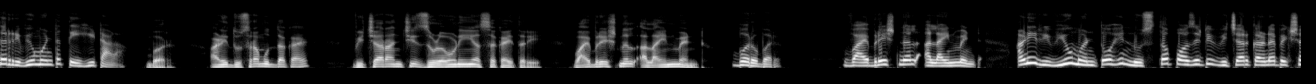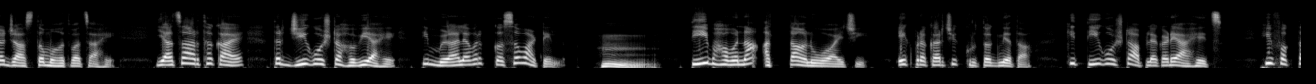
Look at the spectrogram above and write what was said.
तर रिव्ह्यू म्हणतं तेही टाळा. बरं. आणि दुसरा मुद्दा काय? विचारांची जुळवणी असं काहीतरी. व्हायब्रेशनल अलाइनमेंट बरोबर. व्हायब्रेशनल अलाइनमेंट आणि रिव्ह्यू म्हणतो हे नुसतं पॉझिटिव्ह विचार करण्यापेक्षा जास्त महत्वाचं आहे. याचा अर्थ काय? तर जी गोष्ट हवी आहे ती मिळाल्यावर कसं वाटेल? हम्म. ती भावना आत्ता अनुभवायची. एक प्रकारची कृतज्ञता की ती गोष्ट आपल्याकडे आहेच. ही फक्त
